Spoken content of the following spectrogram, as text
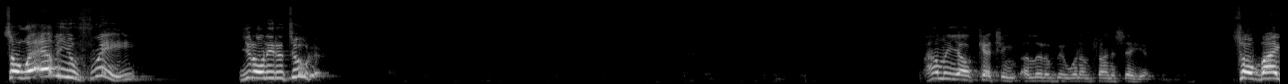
so wherever you're free, you don't need a tutor. How many y'all catching a little bit what I'm trying to say here? So by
